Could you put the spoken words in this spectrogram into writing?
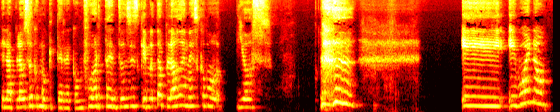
el aplauso como que te reconforta, entonces que no te aplaudan es como Dios. y, bueno,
